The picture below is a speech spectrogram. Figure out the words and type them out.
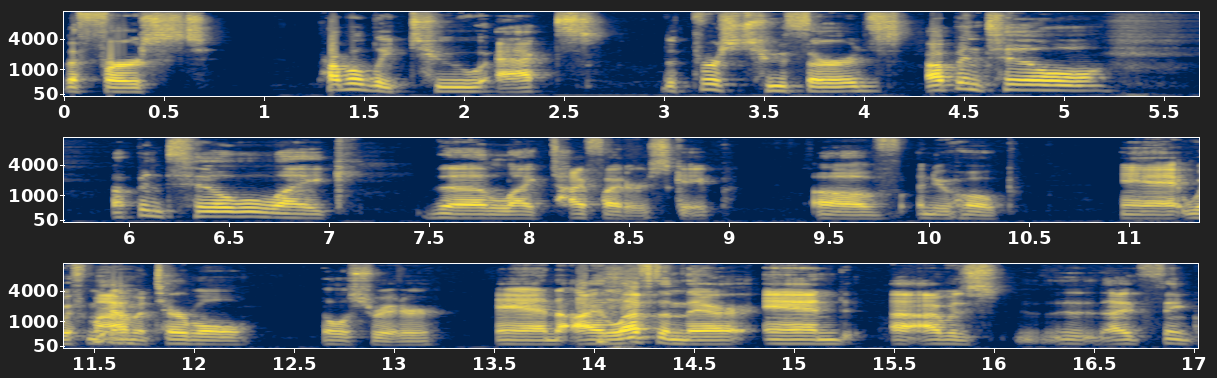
the first probably two acts, the first two thirds up until up until like the like Tie Fighter escape of A New Hope, and with my Yeah. I'm a terrible illustrator, and I left them there, and uh, I was I think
